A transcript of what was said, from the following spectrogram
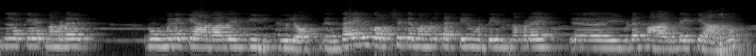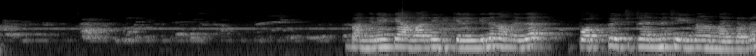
ഇതൊക്കെ നമ്മുടെ റൂമിലൊക്കെ ആവാതെയൊക്കെ ഇരിക്കുമല്ലോ എന്തായാലും കുറച്ചൊക്കെ നമ്മൾ തട്ടിയും മുട്ടിയും നമ്മുടെ ഇവിടെ ഫാ- ഇവിടെയൊക്കെ ആകും. അപ്പം അങ്ങനെയൊക്കെ ആവാതെ ഇരിക്കണമെങ്കിൽ നമ്മളിത് പുറത്ത് വെച്ചിട്ട് തന്നെ ചെയ്യുന്നതാണ് നല്ലത്.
